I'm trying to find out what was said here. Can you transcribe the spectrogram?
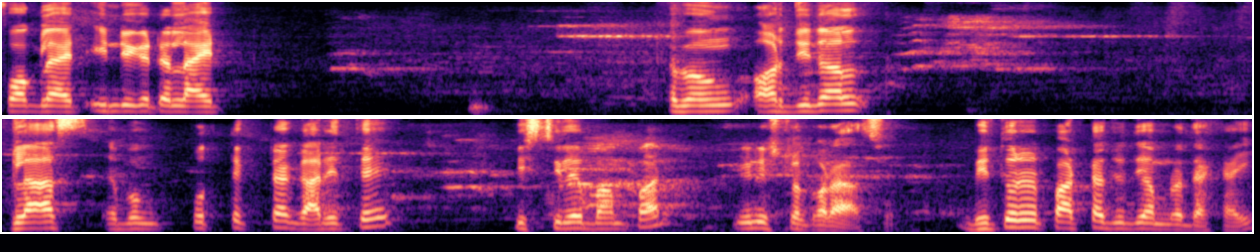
ফগ লাইট ইন্ডিকেটর লাইট এবং অরিজিনাল গ্লাস এবং প্রত্যেকটা গাড়িতে স্টিলের বাম্পার ইনস্টল করা আছে। ভিতরের পার্টটা যদি আমরা দেখাই।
